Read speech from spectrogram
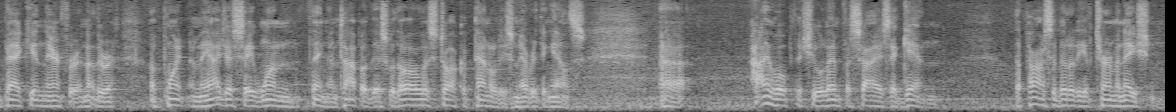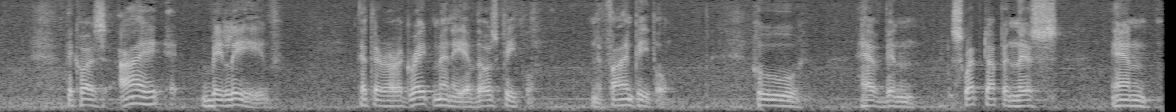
back in there for another appointment, may I just say one thing on top of this with all this talk of penalties and everything else? Uh, I hope that you will emphasize again the possibility of termination because I believe that there are a great many of those people, and fine people, who have been swept up in this and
